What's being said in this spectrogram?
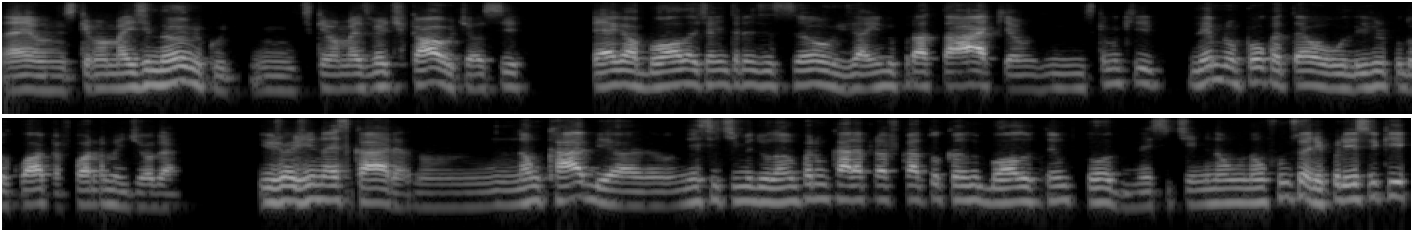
Né? Um esquema mais dinâmico, um esquema mais vertical. O Chelsea pega a bola já em transição, já indo para ataque. É um, esquema que lembra um pouco até o Liverpool do Klopp, a forma de jogar. E o Jorginho não é esse cara. Não, não cabe a, nesse time do Lampard um cara para ficar tocando bola o tempo todo. Nesse time não, não funciona. E por isso que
